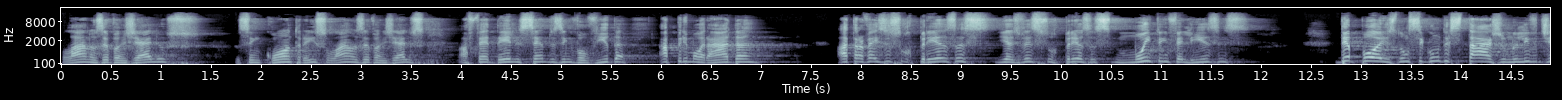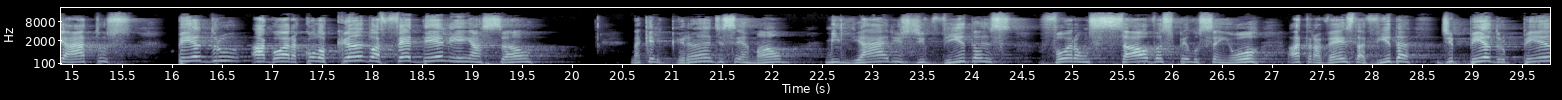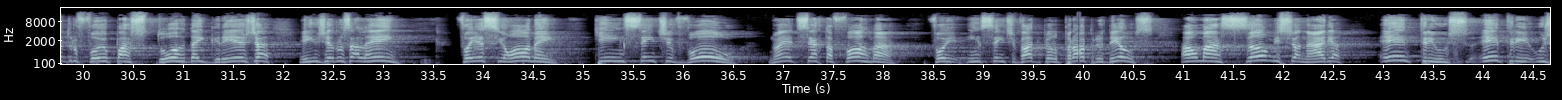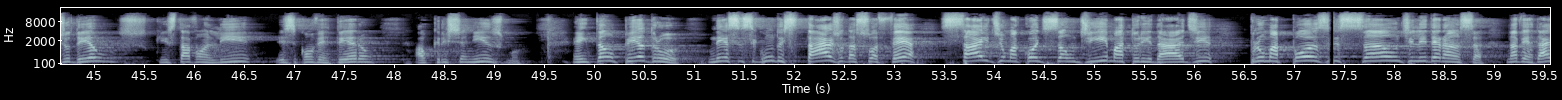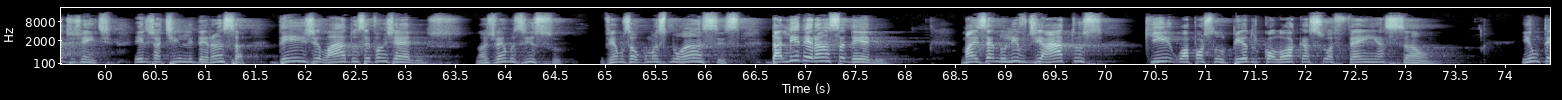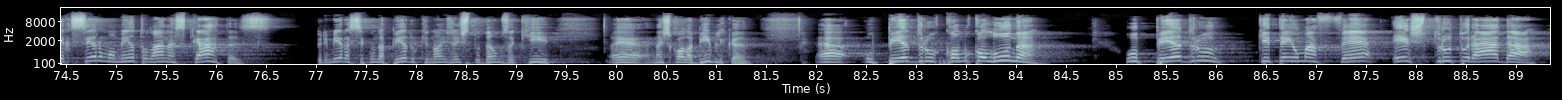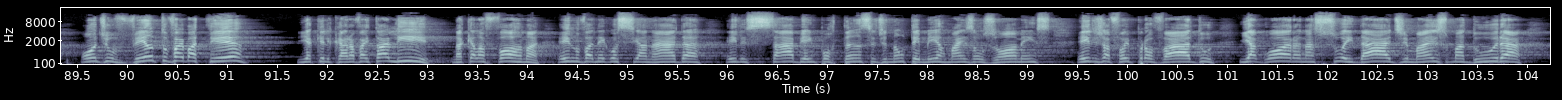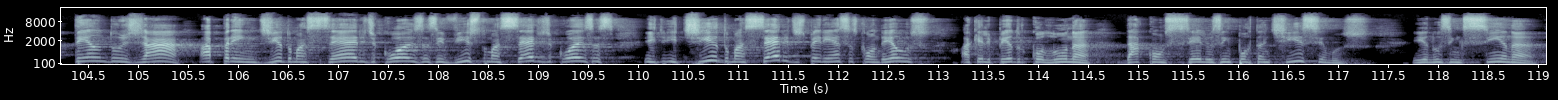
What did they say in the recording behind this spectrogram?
lá nos evangelhos, você encontra isso lá nos evangelhos, a fé dele sendo desenvolvida, aprimorada, através de surpresas, e às vezes surpresas muito infelizes. Depois, num segundo estágio, no livro de Atos, Pedro, agora colocando a fé dele em ação, naquele grande sermão, milhares de vidas foram salvas pelo Senhor através da vida de Pedro. Pedro foi o pastor da igreja em Jerusalém. Foi esse homem que incentivou, não é de certa forma, foi incentivado pelo próprio Deus a uma ação missionária entre os, entre os judeus que estavam ali e se converteram ao cristianismo. Então Pedro nesse segundo estágio da sua fé, sai de uma condição de imaturidade para uma posição de liderança. Na verdade, gente, ele já tinha liderança desde lá dos evangelhos. Nós vemos isso, vemos algumas nuances da liderança dele. Mas é no livro de Atos que o apóstolo Pedro coloca a sua fé em ação. E um terceiro momento lá nas cartas, primeira, segunda Pedro, que nós já estudamos aqui, é, na escola bíblica, é, o Pedro como coluna, o Pedro que tem uma fé estruturada, onde o vento vai bater e aquele cara vai estar ali, naquela forma, ele não vai negociar nada, ele sabe a importância de não temer mais aos homens, ele já foi provado e agora, na sua idade mais madura, tendo já aprendido uma série de coisas e visto uma série de coisas e, e tido uma série de experiências com Deus, aquele Pedro Coluna dá conselhos importantíssimos e nos ensina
